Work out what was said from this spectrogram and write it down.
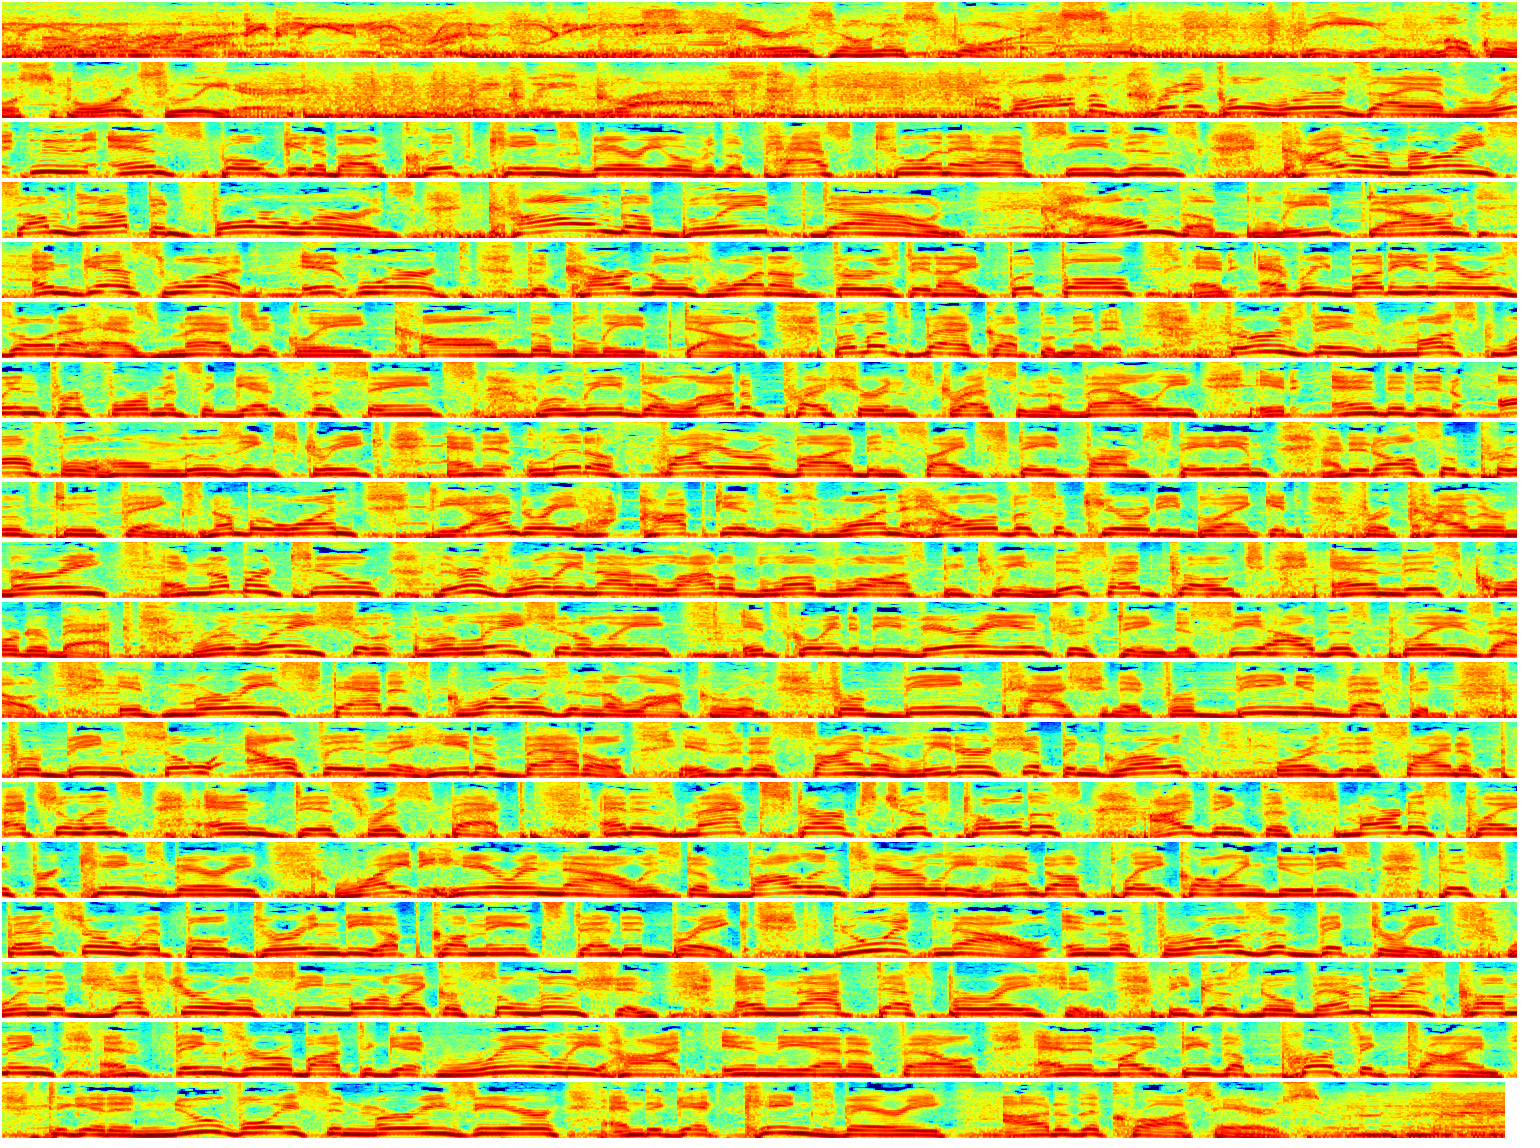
Bickley and Marotta. Bickley and Marotta mornings. Arizona sports. The local sports leader. Bickley Blast. Of all the critical words I have written and spoken about Cliff Kingsbury over the past two and a half seasons, Kyler Murray summed it up in four words. Calm the bleep down. Calm the bleep down. And guess what? It worked. The Cardinals won on Thursday night football, and everybody in Arizona has magically calmed the bleep down. But let's back up a minute. Thursday's must win performance against the Saints relieved a lot of pressure and stress in the Valley. It ended an awful home losing streak, and it lit a fire of vibe inside State Farm Stadium, and it also proved two things. Number one, DeAndre Hopkins is one hell of a security blanket for Kyler Murray, and number two, there's really not a lot of love lost between this head coach and this quarterback. Relation, relationally, it's going to be very interesting to see how this plays out. If Murray's status grows in the locker room for being passionate, for being invested, for being so alpha in the heat of battle? Is it a sign of leadership and growth, or is it a sign of petulance and disrespect? And as Max Starks just told us, I think the smartest play for Kingsbury right here and now is to voluntarily hand off play calling duties to Spencer Whipple during the upcoming extended break. Do it now in the throes of victory when the gesture will seem more like a solution and not desperation because November is coming and things are about to get really hot in the NFL, and it might be the perfect time to get a new voice in Murray's ear and to get Kingsbury out of the crosshairs.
